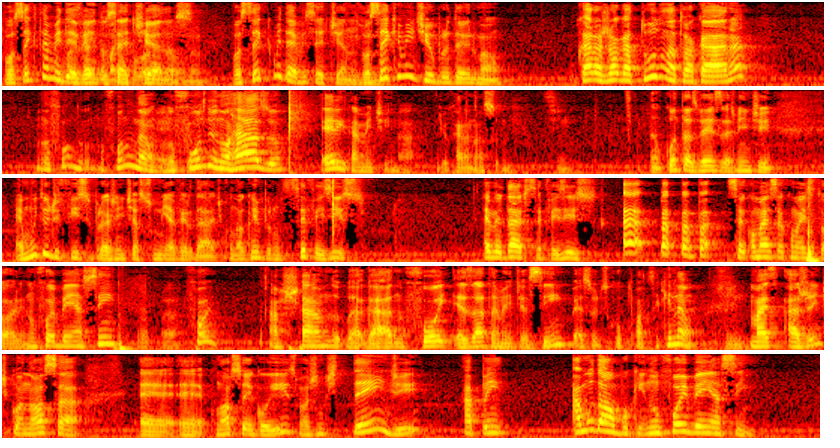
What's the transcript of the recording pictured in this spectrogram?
Você que está me devendo sete anos. Né? Você que me deve sete anos. Uhum. Você que mentiu para o teu irmão. O cara joga tudo na tua cara no fundo, no fundo não. É, no fundo e no raso, ele que está mentindo. Ah. E o cara não assume. Sim. Então, quantas vezes a gente... É muito difícil para a gente assumir a verdade. Quando alguém pergunta, você fez isso? É verdade que você fez isso? Ah, pá, pá, pá. Você começa com uma história. Não foi bem assim? Ah. Foi. Achando, bagado, foi exatamente assim. Peço desculpa, pode ser que não. Sim. Mas a gente, com, a nossa, é, é, com o nosso egoísmo, a gente tende a, a mudar um pouquinho. Não foi bem assim.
